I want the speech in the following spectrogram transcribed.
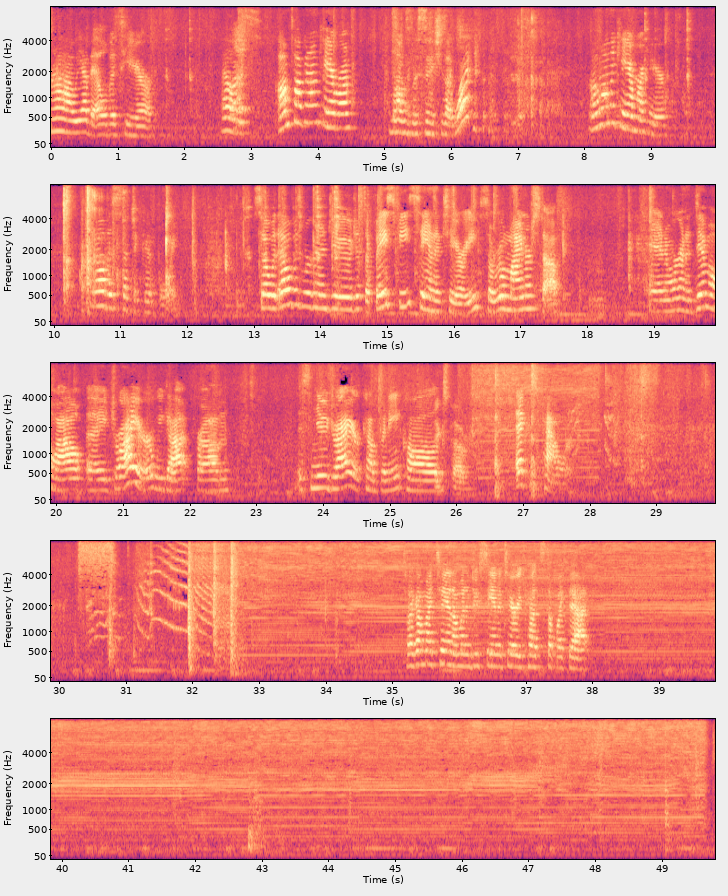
Ah, we have Elvis here. Elvis. I'm talking on camera. Mom's listening. She's like, what? I'm on the camera here. Elvis is such a good boy. So with Elvis, we're going to do just a face, feet, sanitary. So real minor stuff. And we're going to demo out a dryer we got from this new dryer company called X-Power. X Power. So I got my tin, I'm gonna do sanitary cuts, stuff like that.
